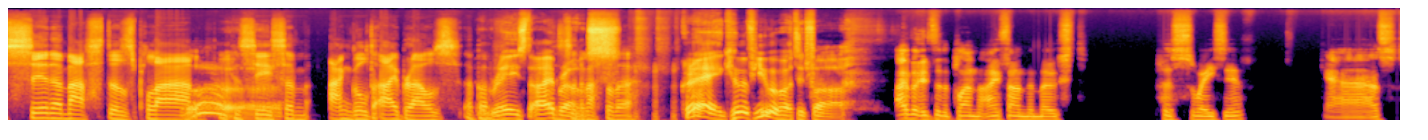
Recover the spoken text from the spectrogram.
Cinemaster's plan. You can see Oh. some angled eyebrows above Raised the eyebrows. Cinemaster there. Craig, who have you voted for? I voted for the plan that I found the most persuasive. Yes.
